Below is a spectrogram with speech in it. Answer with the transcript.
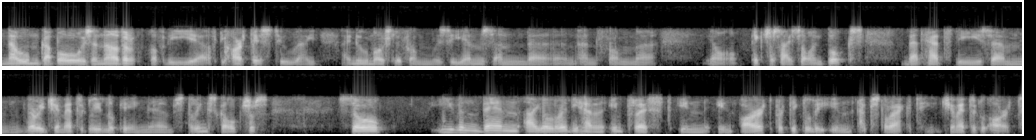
Naum Gabo is another of the uh, of the artists who I, I knew mostly from museums and uh, and from uh, you know pictures I saw in books that had these um, very geometrically looking um, string sculptures. So even then, I already had an interest in in art, particularly in abstract geometrical art,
